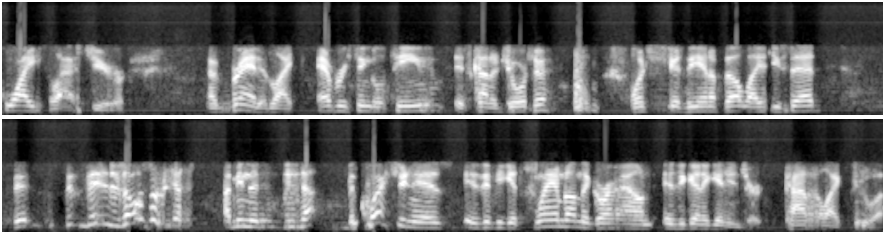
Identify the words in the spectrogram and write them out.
twice last year. Now, granted, like every single team is kind of Georgia. Once you get to the NFL, like you said, there's also just, I mean, the the question is, is if he gets slammed on the ground, is he going to get injured? Kind of like Tua.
